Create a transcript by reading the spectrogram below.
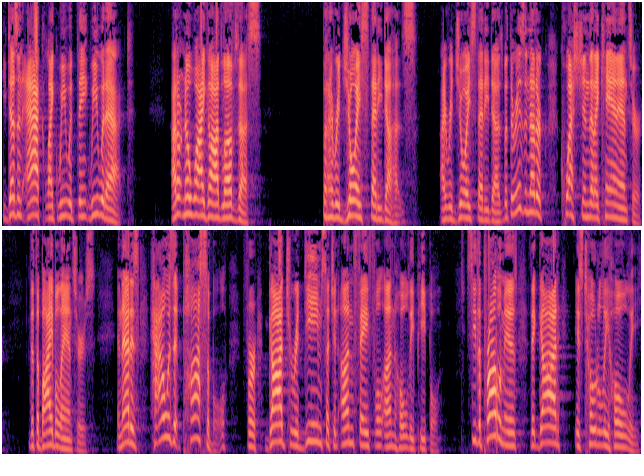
He doesn't act like we would think we would act. I don't know why God loves us, but I rejoice that He does. I rejoice that He does. But there is another question that I can't answer, that the Bible answers. And that is how is it possible for God to redeem such an unfaithful, unholy people? See, the problem is that God is totally holy.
